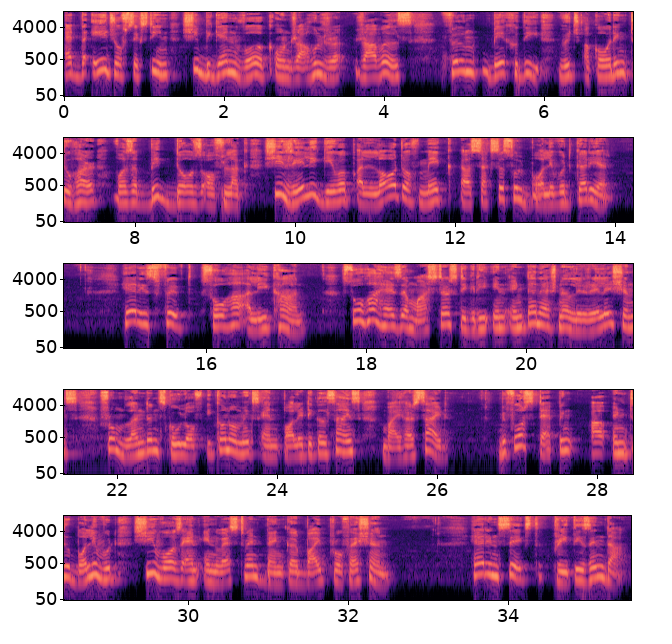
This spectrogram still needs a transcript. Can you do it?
At the age of 16, she began work on Rahul Ra- Rawal's film Bekhudi, which according to her was a big dose of luck. She really gave up a lot of make a successful Bollywood career. Here is fifth Soha Ali Khan. Soha has a master's degree in international relations from London School of Economics and Political Science by her side. Before stepping into Bollywood, she was an investment banker by profession. Here in sixth, Preity Zinta.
